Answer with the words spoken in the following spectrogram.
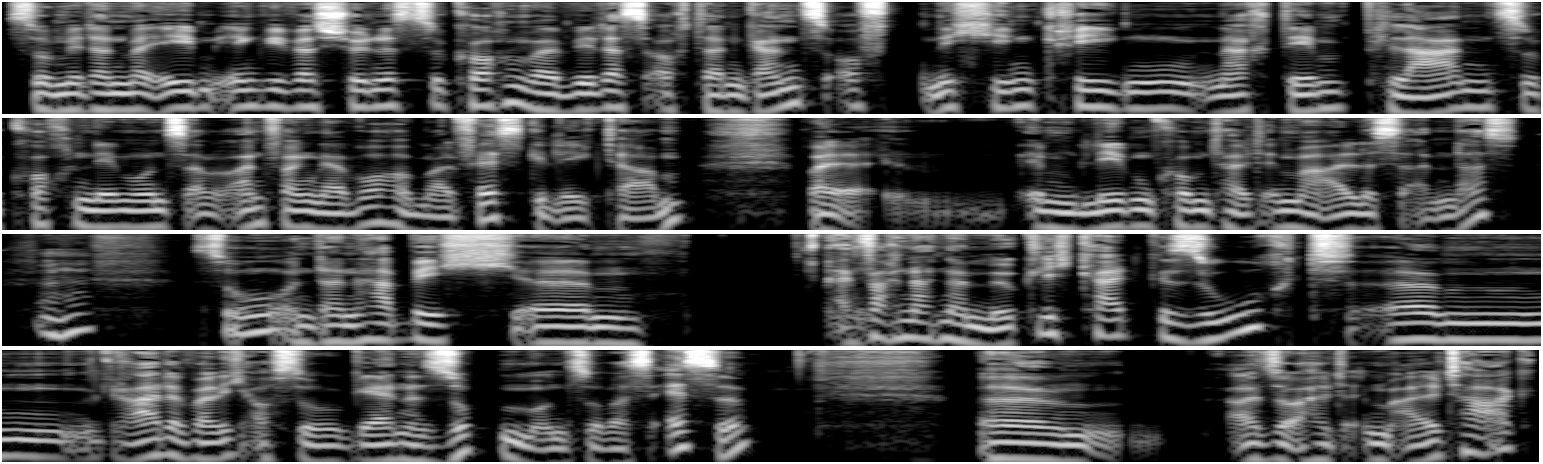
So mir dann mal eben irgendwie was Schönes zu kochen, weil wir das auch dann ganz oft nicht hinkriegen, nach dem Plan zu kochen, den wir uns am Anfang der Woche mal festgelegt haben. Weil äh, im Leben kommt halt immer alles anders. Mhm. So, und dann habe ich ähm, einfach nach einer Möglichkeit gesucht, ähm, gerade weil ich auch so gerne Suppen und sowas esse. Ähm, also halt im Alltag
